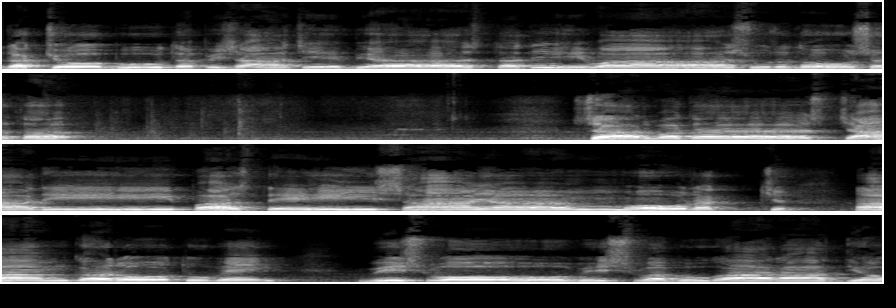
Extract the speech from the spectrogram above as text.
रक्षो भूतपिशाचेभ्यस्तदेवासुरदोषत। सर्वतश्चादीपस्ते सायां मोरक्ष आं करोतु मे विश्वो विश्वभुगाराध्यो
